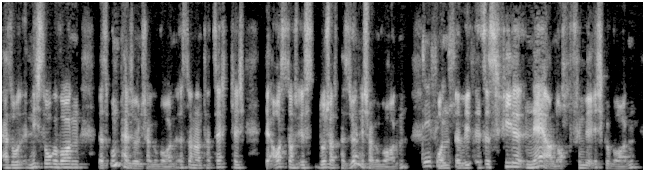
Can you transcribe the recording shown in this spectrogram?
also nicht so geworden, dass es unpersönlicher geworden ist, sondern tatsächlich der Austausch ist durchaus persönlicher geworden. Definitiv. Und äh, es ist viel näher noch, finde ich, geworden.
